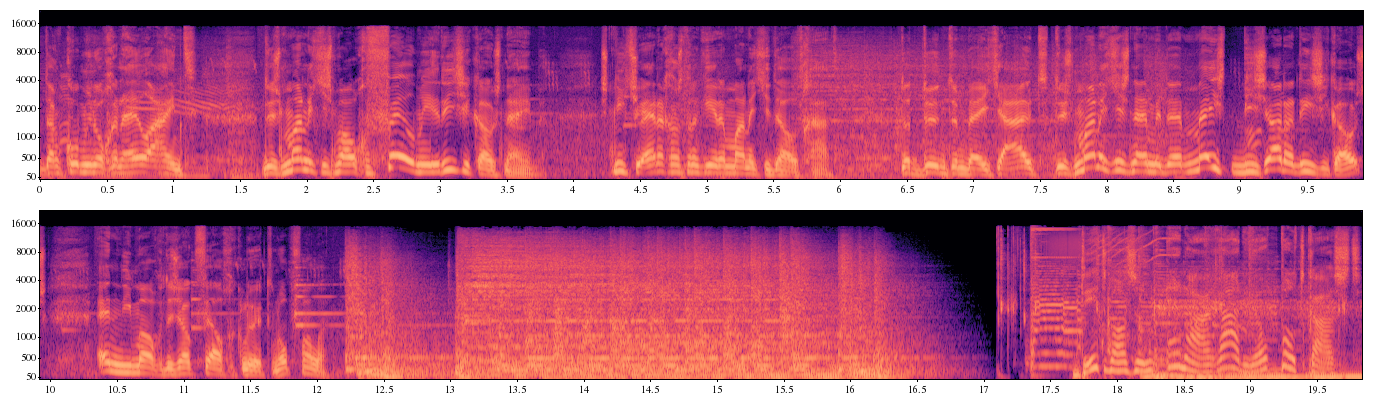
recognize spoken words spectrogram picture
dan kom je nog een heel eind. Dus mannetjes mogen veel meer risico's nemen. Is niet zo erg als er een keer een mannetje doodgaat. Dat dunt een beetje uit. Dus mannetjes nemen de meest bizarre risico's. En die mogen dus ook fel gekleurd en opvallen. Dit was een NH Radio podcast.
